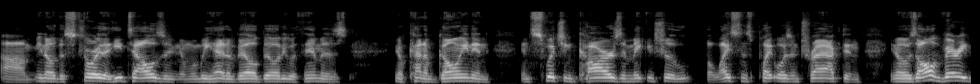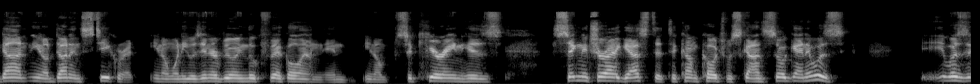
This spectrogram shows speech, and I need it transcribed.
um, you know, the story that he tells, and when we had availability with him, is you know, kind of going and and switching cars and making sure the license plate wasn't tracked, and you know, it was all very done, you know, done in secret. You know, when he was interviewing Luke Fickell and and you know, securing his signature, I guess, to to come coach Wisconsin. So again, it was it was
